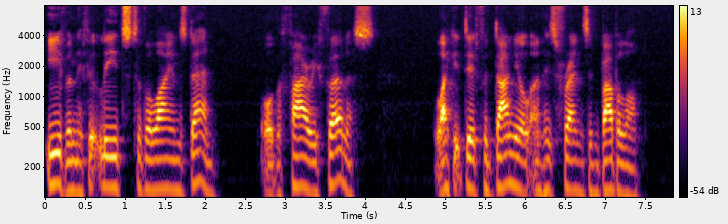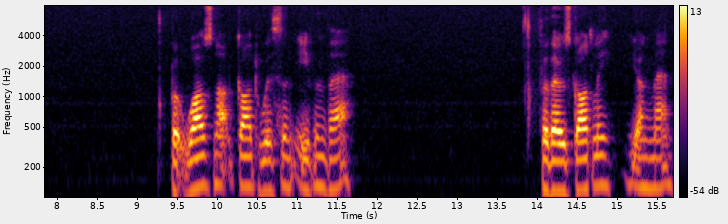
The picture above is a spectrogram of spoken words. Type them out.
even if it leads to the lion's den or the fiery furnace, like it did for Daniel and his friends in Babylon. But was not God with them even there? For those godly young men?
